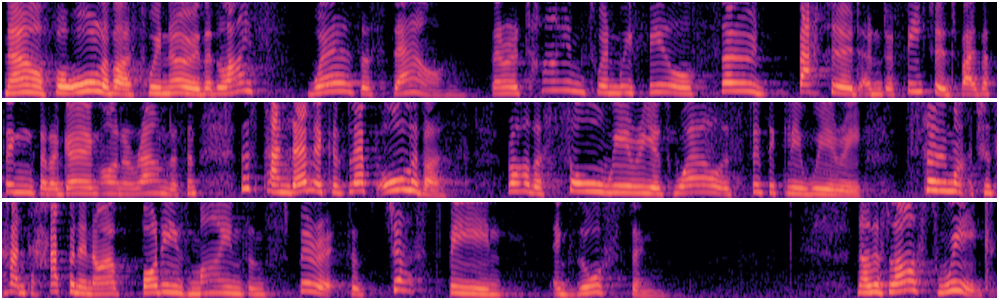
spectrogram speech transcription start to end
Now, for all of us, we know that life wears us down. There are times when we feel so battered and defeated by the things that are going on around us. And this pandemic has left all of us rather soul weary as well as physically weary. So much has had to happen in our bodies, minds, and spirits. It's just been exhausting. Now, this last week,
